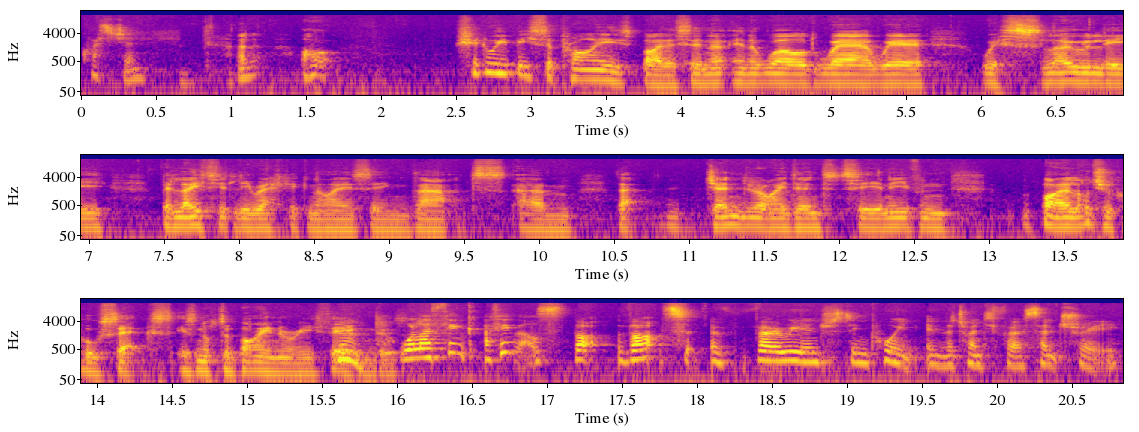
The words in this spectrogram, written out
question. And oh, should we be surprised by this in a, in a world where we're, we're slowly, belatedly recognising that, um, that gender identity and even biological sex is not a binary thing? Mm. Well, I think I think that's that, that's a very interesting point in the 21st century,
